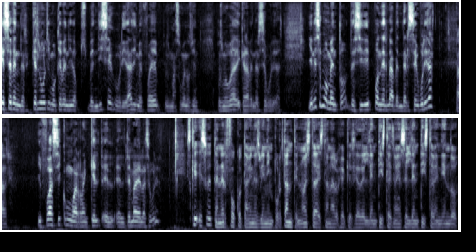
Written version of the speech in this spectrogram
¿Qué sé vender? ¿Qué es lo último que he vendido? Pues vendí seguridad y me fue pues, más o menos bien. Pues me voy a dedicar a vender seguridad. Y en ese momento decidí ponerme a vender seguridad. Padre. Y fue así como arranqué el, el, tema de la seguridad. Es que eso de tener foco también es bien importante, ¿no? Esta, esta analogía que decía del dentista, es el dentista vendiendo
